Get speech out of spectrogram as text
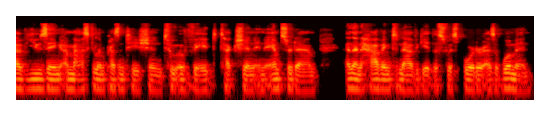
of using a masculine presentation to evade detection in Amsterdam and then having to navigate the Swiss border as a woman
